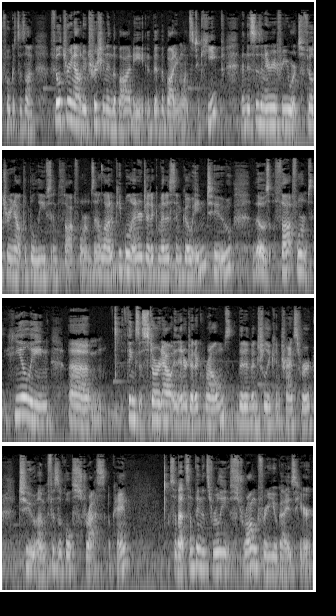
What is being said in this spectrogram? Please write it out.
focuses on filtering out nutrition in the body that the body wants to keep. And this is an area for you where it's filtering out the beliefs and thought forms. And a lot of people in energetic medicine go into those thought forms healing. Um, things that start out in energetic realms that eventually can transfer to um, physical stress, okay? So that's something that's really strong for you guys here.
